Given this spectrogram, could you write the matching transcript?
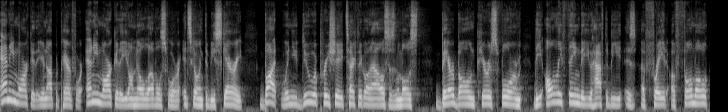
any market that you're not prepared for, any market that you don't know levels for, it's going to be scary. But when you do appreciate technical analysis in the most bare bone, purest form, the only thing that you have to be is afraid of FOMO,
